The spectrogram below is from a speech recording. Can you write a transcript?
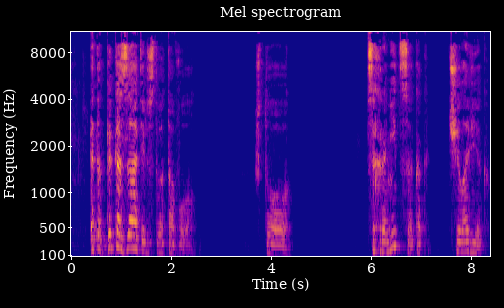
– это доказательство того, что сохраниться как человек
